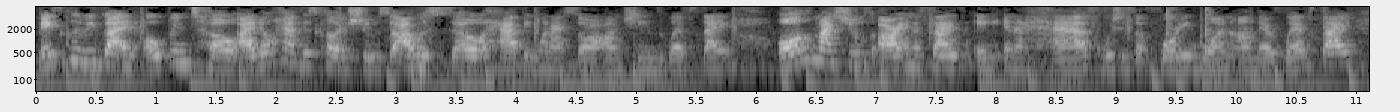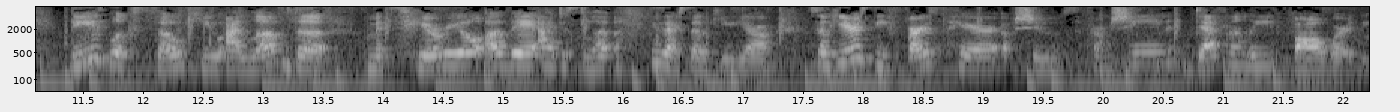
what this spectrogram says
Basically, we've got an open toe. I don't have this color shoe, so I was so happy when I saw on Shein's website. All of my shoes are in a size eight and a half, which is a 41 on their website. These look so cute. I love the material of it. I just love, these are so cute, y'all. So here's the first pair of shoes from Shein. Definitely fall worthy.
